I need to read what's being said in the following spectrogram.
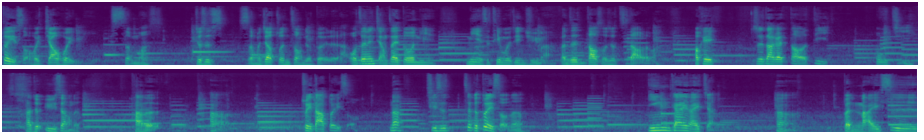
对手会教会你什么，就是什么叫尊重就对了啦。我这边讲再多，你你也是听不进去嘛，反正到时候就知道了嘛。OK，所以大概到了第五集，他就遇上了他的啊最大对手。那其实这个对手呢，应该来讲，嗯。本来是，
